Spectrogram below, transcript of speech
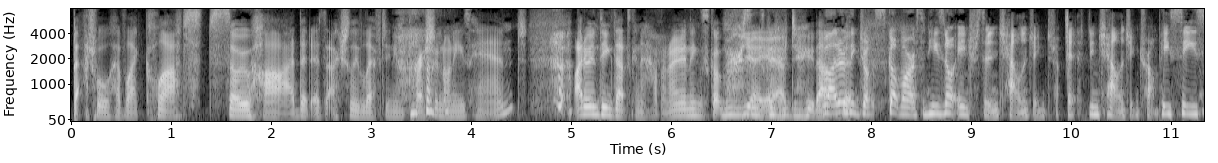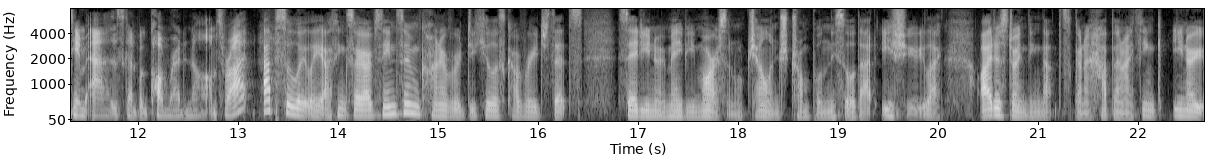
battle, have like clasped so hard that it's actually actually left an impression on his hand. I don't think that's going to happen. I don't think Scott Morrison's yeah, yeah. going to do that. Well, I don't but... think Scott Morrison. He's not interested in challenging in challenging Trump. He sees him as kind of a comrade in arms, right? Absolutely, I think so. I've seen some kind of ridiculous coverage that's said, you know, maybe Morrison will challenge Trump on this or that issue. Like, I just don't think that's going to happen. I think, you know,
